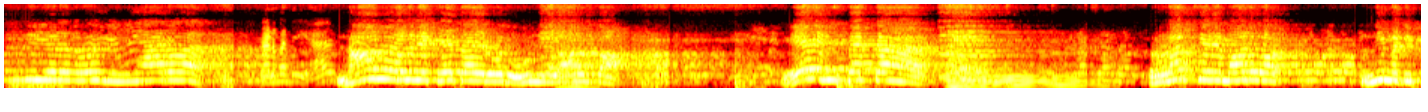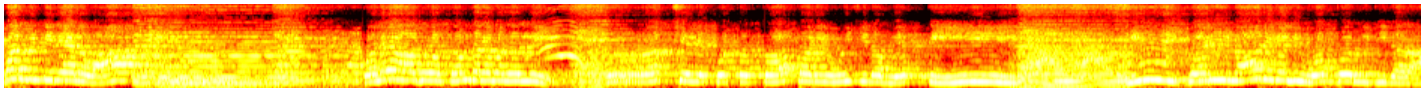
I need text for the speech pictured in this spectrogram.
ನೀನ್ಯಾರು ನಾನು ಅದನ್ನೇ ಕೇಳ್ತಾ ಇರುವುದು ನೀ ಅಂತ? ಏ ಇನ್ಸ್ಪೆಕ್ಟರ್ ರಕ್ಷಣೆ ಮಾಡುವ ನಿಮ್ಮ ಡಿಪಾರ್ಟ್ಮೆಂಟ್ ಇದೆ ಅಲ್ವಾ? ಕೊಲೆ ಆಗುವ ಸಂದರ್ಭದಲ್ಲಿ ರಕ್ಷಣೆ ಕೊಟ್ಟು ಕಾಪಾಡಿ ಉಳಿಸಿದ ವ್ಯಕ್ತಿ ಈ ಗಡಿ ನಾಡಿನಲ್ಲಿ ಒಬ್ಬರು ಇದ್ದಾರಾ?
